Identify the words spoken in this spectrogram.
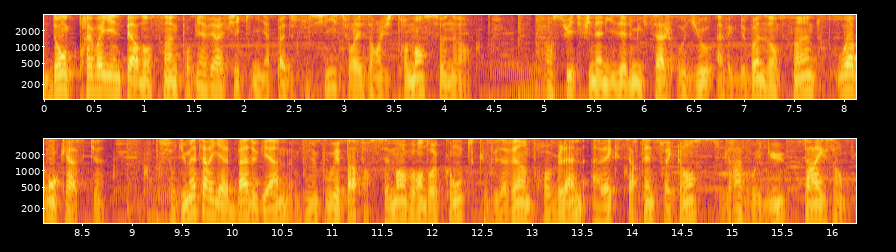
Donc prévoyez une paire d'enceintes pour bien vérifier qu'il n'y a pas de soucis sur les enregistrements sonores. Ensuite, finalisez le mixage audio avec de bonnes enceintes ou un bon casque. Sur du matériel bas de gamme, vous ne pouvez pas forcément vous rendre compte que vous avez un problème avec certaines fréquences graves ou aiguës, par exemple.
